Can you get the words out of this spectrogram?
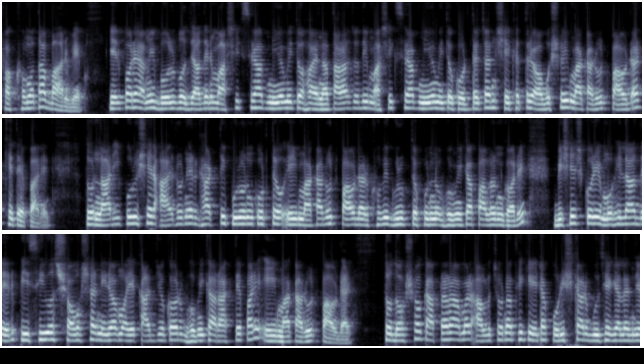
সক্ষমতা বাড়বে। এরপরে আমি বলব, যাদের মাসিক স্রাব নিয়মিত হয় না, তারা যদি মাসিক স্রাব নিয়মিত করতে চান, সেক্ষেত্রে অবশ্যই মাকারুট পাউডার খেতে পারেন। তো নারী পুরুষের আয়রনের ঘাটতি পূরণ করতেও এই মাকারুট পাউডার খুবই গুরুত্বপূর্ণ ভূমিকা পালন করে। বিশেষ করে মহিলাদের পিসিওস সমস্যা নিরাময়ে কার্যকর ভূমিকা রাখতে পারে এই মাকারুট পাউডার। তো দর্শক, আপনারা আমার আলোচনা থেকে এটা পরিষ্কার বুঝে গেলেন যে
